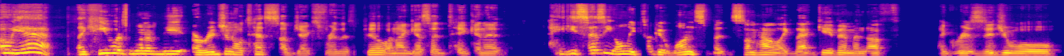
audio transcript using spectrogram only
Oh yeah, like he was one of the original test subjects for this pill, and I guess had taken it. He says he only took it once, but somehow like that gave him enough like residual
